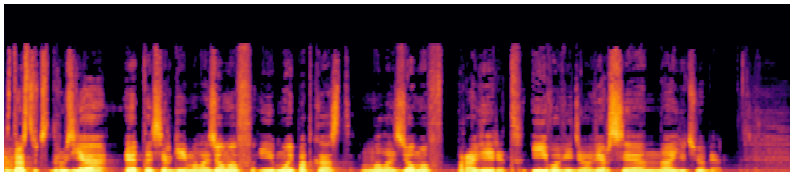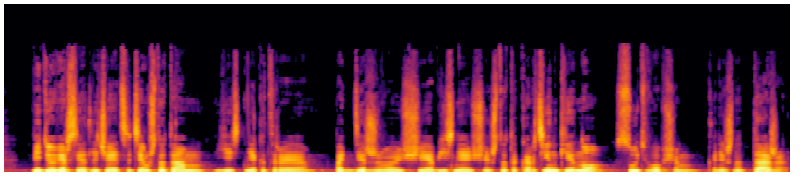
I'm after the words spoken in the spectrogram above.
Здравствуйте, друзья! Это Сергей Малоземов и мой подкаст «Малоземов проверит» и его видеоверсия на YouTube. Видеоверсия отличается тем, что там есть некоторые поддерживающие, объясняющие что-то картинки, но суть, в общем, конечно, та же.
